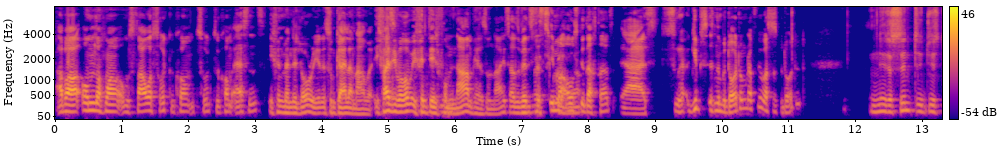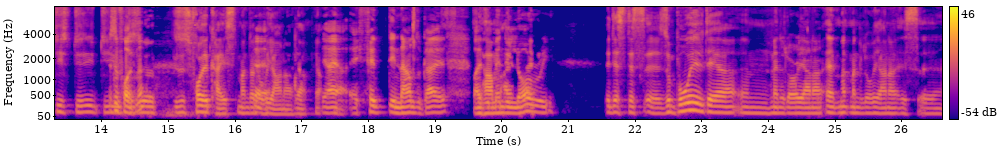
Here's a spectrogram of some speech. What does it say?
Aber um nochmal um Star Wars zurückgekommen, zurückzukommen, erstens, ich finde Mandalorian ist so ein geiler Name. Ich weiß nicht warum, ich finde den vom mhm. Namen her so nice. Also wenn sich das, das immer cool, ausgedacht ja. hat, ja, gibt es eine Bedeutung dafür, was das bedeutet? Nee, das sind die, die, die, die ist ein Volk, diese, ne? dieses Volk heißt Mandalorianer, ja. Ja, ja, ja. ja. Ich finde den Namen so geil, weil sie, sie Mandalorian. Das, das äh, Symbol der ähm, Mandalorianer, äh, Mandalorianer ist äh,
